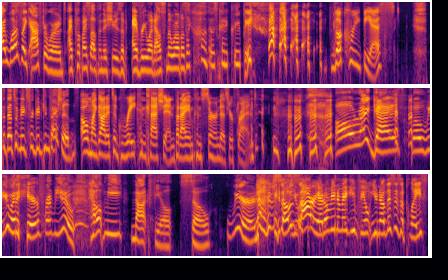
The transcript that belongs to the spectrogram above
I was like, afterwards, I put myself in the shoes of everyone else in the world. I was like, oh, that was kind of creepy. The creepiest. But that's what makes for good confessions. Oh my God, it's a great confession, but I am concerned as your friend. All right, guys. Well, we would hear from you. Help me not feel so weird. I'm so your- sorry. I don't mean to make you feel, you know, this is a place,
